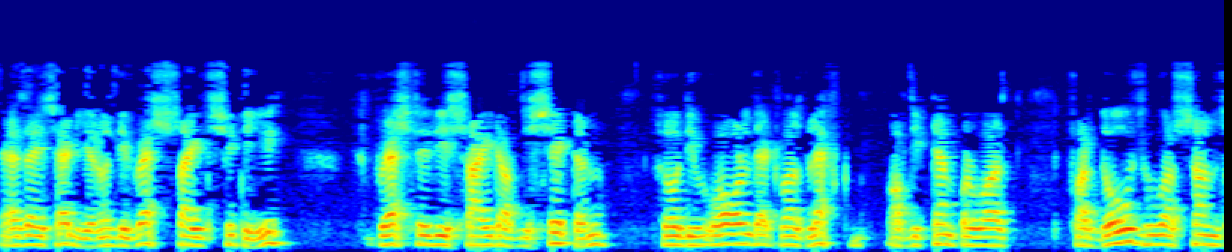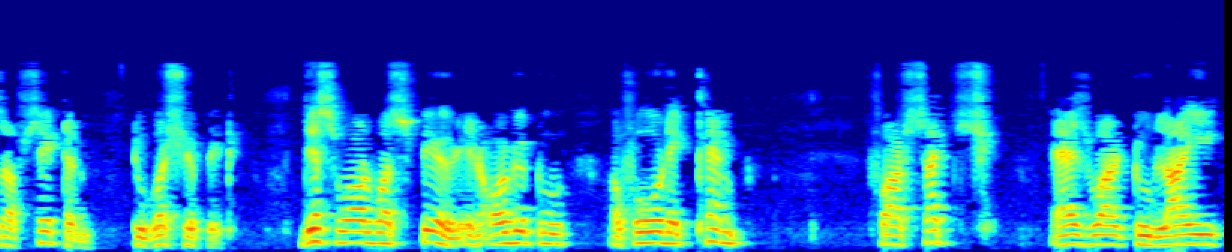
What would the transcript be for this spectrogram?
As I said, you know, the west side city, west is the side of the Satan, so the wall that was left of the temple was for those who were sons of Satan to worship it. This wall was spared in order to afford a camp for such as were to lie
